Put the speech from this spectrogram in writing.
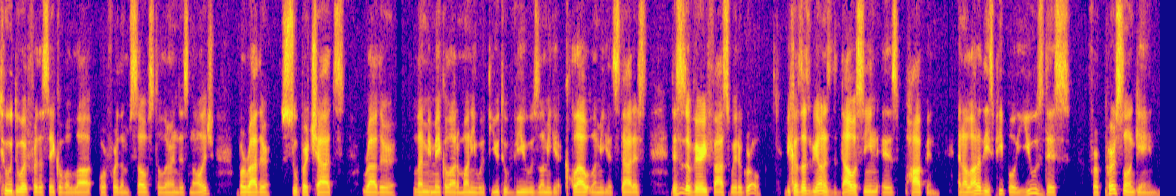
to do it for the sake of Allah or for themselves to learn this knowledge, but rather super chats, rather let me make a lot of money with YouTube views, let me get clout, let me get status. This is a very fast way to grow because let's be honest, the Dawah scene is popping, and a lot of these people use this for personal gain.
